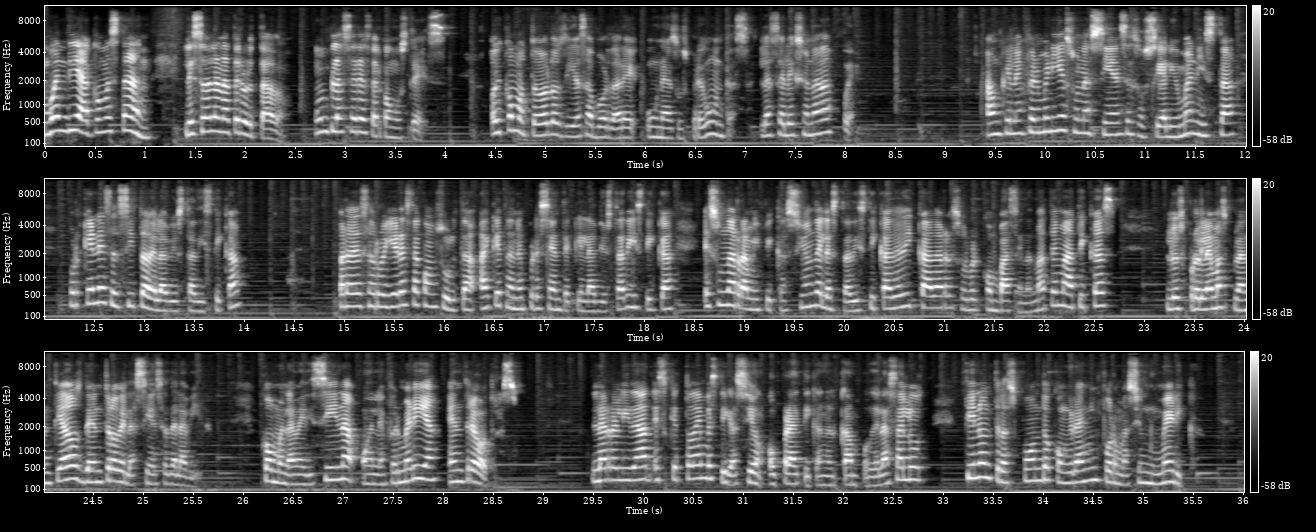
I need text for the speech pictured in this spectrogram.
Buen día, ¿cómo están? Les habla Natalia Hurtado. Un placer estar con ustedes. Hoy, como todos los días, abordaré una de sus preguntas. La seleccionada fue, aunque la enfermería es una ciencia social y humanista, ¿por qué necesita de la bioestadística? Para desarrollar esta consulta hay que tener presente que la bioestadística es una ramificación de la estadística dedicada a resolver con base en las matemáticas los problemas planteados dentro de la ciencia de la vida, como en la medicina o en la enfermería, entre otras. La realidad es que toda investigación o práctica en el campo de la salud tiene un trasfondo con gran información numérica,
